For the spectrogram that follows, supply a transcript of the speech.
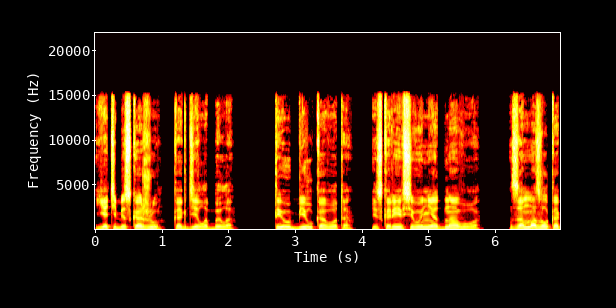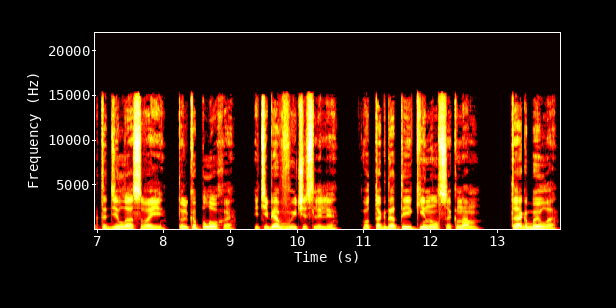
«Я тебе скажу, как дело было. Ты убил кого-то, и, скорее всего, не одного. Замазал как-то дела свои, только плохо, и тебя вычислили. Вот тогда ты и кинулся к нам. Так было?»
